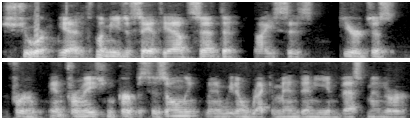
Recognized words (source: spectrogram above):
Sure. Yeah. Let me just say at the outset that ICE is here just for information purposes only, and we don't recommend any investment or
